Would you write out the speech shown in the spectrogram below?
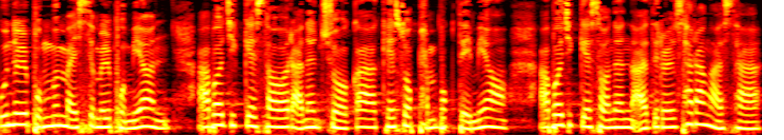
오늘 본문 말씀을 보면 아버지께서라는 주어가 계속 반복되며 아버지께서는 아들을 사랑하사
